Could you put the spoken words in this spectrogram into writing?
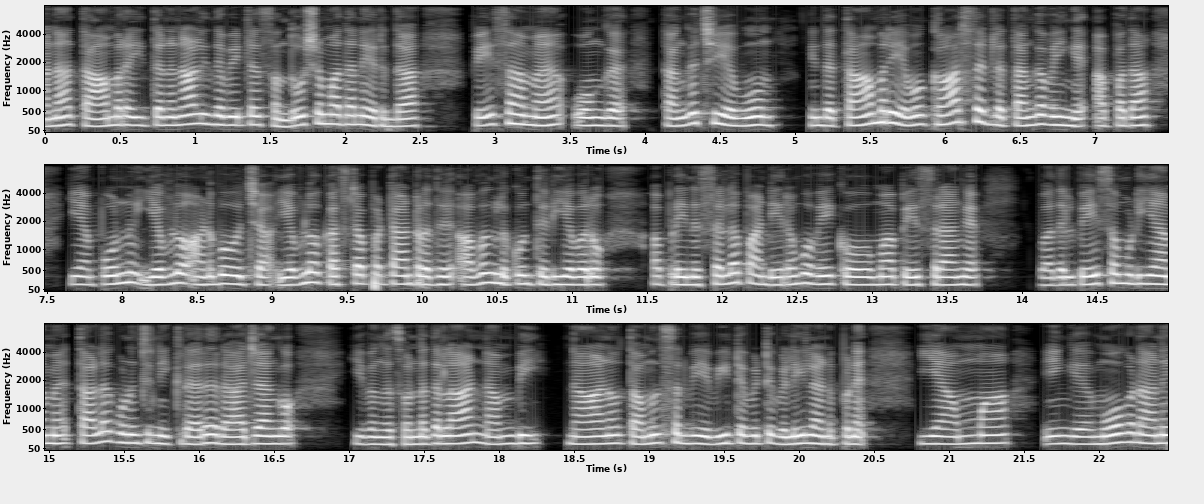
ஆனால் தாமரை இத்தனை நாள் இந்த வீட்டில் சந்தோஷமாக தானே இருந்தா? பேசாமல் உங்கள் தங்கச்சியவும் இந்த தாமரையவும் கார் செட்டில் தங்க வைங்க. அப்போ தான் என் பொண்ணு எவ்வளோ அனுபவிச்சா எவ்வளோ கஷ்டப்பட்டான்றது அவங்களுக்கும் தெரிய வரும் அப்படின்னு செல்லப்பாண்டி ரொம்பவே கோபமாக பேசுகிறாங்க பதில் பேச முடியாமல் தலை குனிஞ்சு நிற்கிறாரு ராஜாங்கம் இவங்க சொன்னதெல்லாம் நம்பி நானும் தமிழ் செல்வியை வீட்டை விட்டு வெளியில் அனுப்புனேன். என் அம்மா இங்கே மோகனானு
